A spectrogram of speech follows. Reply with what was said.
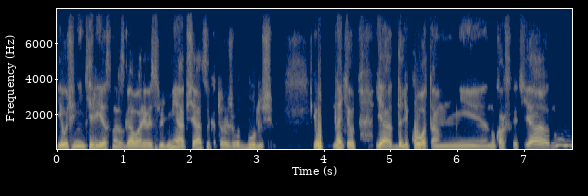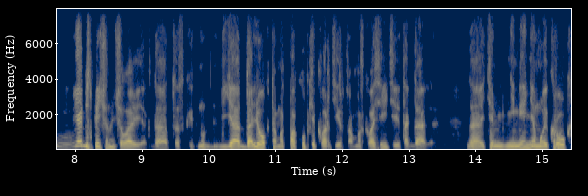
И очень интересно разговаривать с людьми, общаться, которые живут в будущем. И вот, знаете, вот я далеко там не, ну, как сказать, я, ну, я обеспеченный человек, да, так сказать, ну, я далек там от покупки квартир там в Москва-Сити и так далее. Да, и тем не менее мой круг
